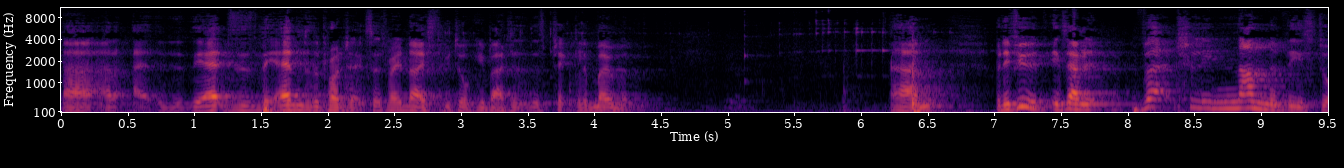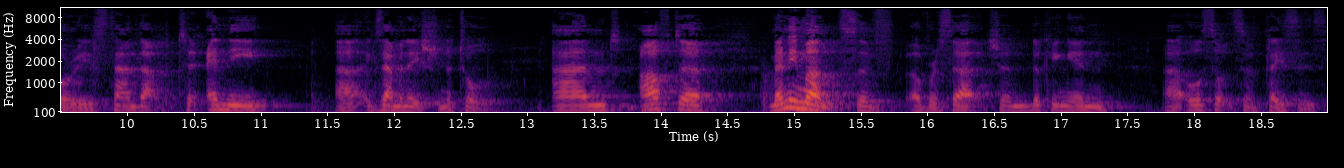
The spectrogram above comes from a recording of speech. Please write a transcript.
Uh, and, the, this is the end of the project, so it's very nice to be talking about it at this particular moment. Um, but if you examine it, virtually none of these stories stand up to any uh, examination at all. And after many months of, of research and looking in uh, all sorts of places,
